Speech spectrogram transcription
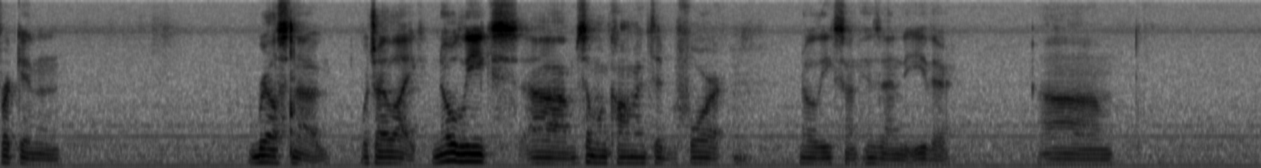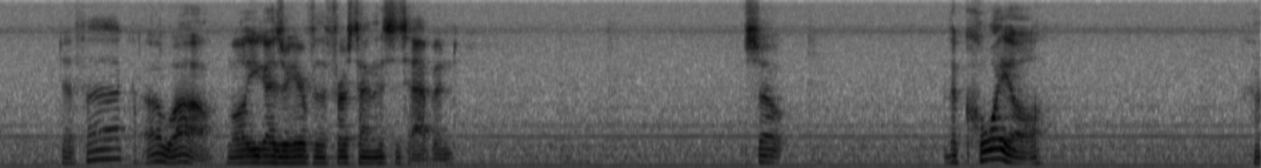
Frickin' real snug, which I like. No leaks. Um, someone commented before, no leaks on his end either. Um, the fuck? Oh wow. Well, you guys are here for the first time this has happened. So, the coil. Huh.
